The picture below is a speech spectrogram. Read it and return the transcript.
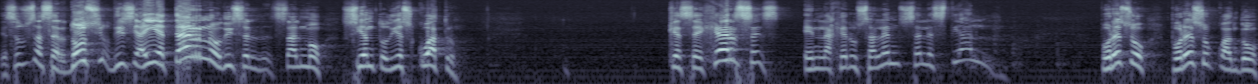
Es un sacerdocio, dice ahí eterno, dice el Salmo 114, que se ejerce en la Jerusalén celestial. Por eso, por eso cuando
